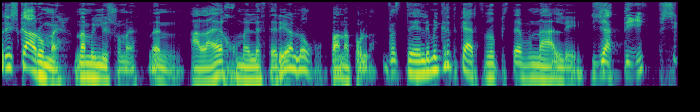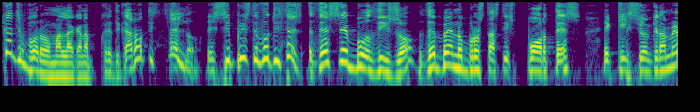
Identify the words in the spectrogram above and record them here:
ρισκάρουμε να μιλήσουμε. Δεν... Αλλά έχουμε ελευθερία λόγου. Πάνω απ' όλα. Βασίλη, μην κριτικάρει αυτό που πιστεύουν άλλοι. Γιατί; Φυσικά και μπορώ, μαλάκα, να κριτικάρω ό,τι θέλω. Εσύ πίστευε ότι θες. Δεν σε εμποδίζω. Δεν μπαίνω μπροστά στις πόρτες εκκλησιών και να με.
